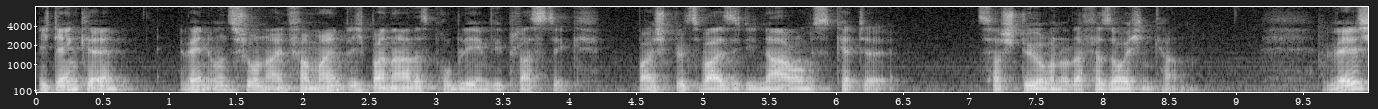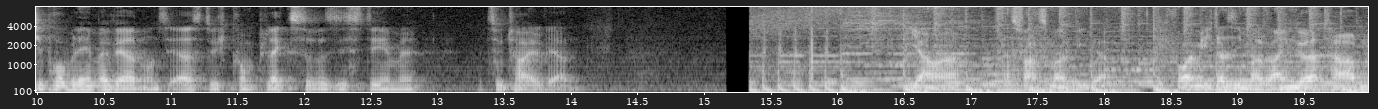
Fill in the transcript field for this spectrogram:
Ich denke, wenn uns schon ein vermeintlich banales Problem wie Plastik, beispielsweise die Nahrungskette, zerstören oder verseuchen kann, welche Probleme werden uns erst durch komplexere Systeme zuteil werden? Ja, das war's mal wieder. Ich freue mich, dass Sie mal reingehört haben.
